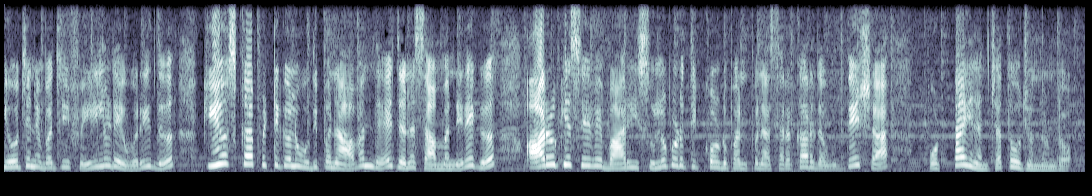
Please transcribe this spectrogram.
ಯೋಜನೆ ಬಜ್ಜಿ ಫೇಲ್ಡೆ ಒರಿದು ಕಿಯೋಸ್ಕಾ ಪೆಟ್ಟಿಗಲು ಉದಿಪನ ಅವಂದೆ ಜನಸಾಮಾನ್ಯರಿಗೆ ಆರೋಗ್ಯ ಸೇವೆ ಬಾರಿ ಸುಲಭಡು ತಿಕ್ಕೊಂಡು ಪನ್ಪುನ ಸರ್ಕಾರದ ಉದ್ದೇಶ ಪೊಟ್ಟಾಯಿನಂಚ ತೋಜೊಂದುಂಡು.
